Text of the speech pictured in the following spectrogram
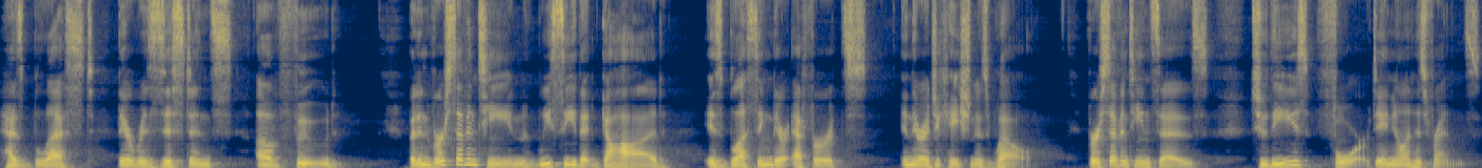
has blessed their resistance of food, but in verse 17, we see that God is blessing their efforts in their education as well. Verse 17 says, To these four, Daniel and his friends,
